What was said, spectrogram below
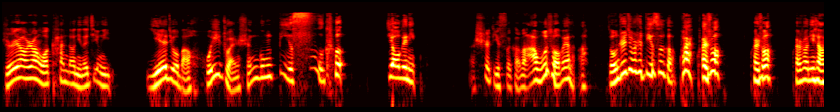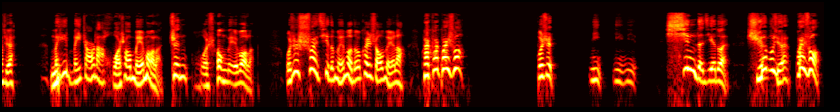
只要让我看到你的敬意，爷就把回转神功第四课教给你。是第四课吗？啊，无所谓了啊，总之就是第四课。快快说，快说，快说，你想学？没没招了，火烧眉毛了，真火烧眉毛了，我这帅气的眉毛都快烧没了。快快快说！不是你你你新的阶段学不学？快说！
